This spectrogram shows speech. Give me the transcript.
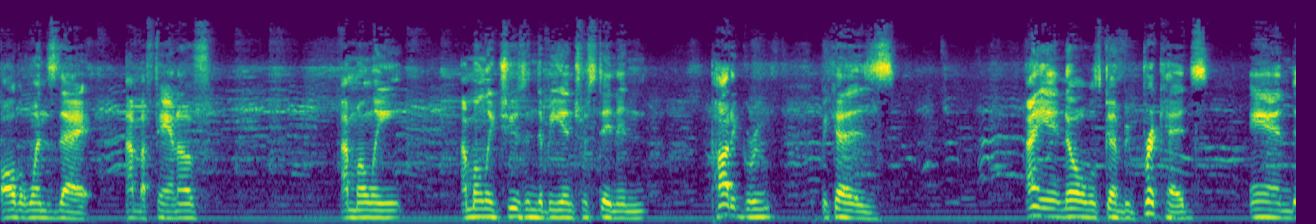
all the ones that I'm a fan of. I'm only, I'm only choosing to be interested in Potted Groot because I didn't know it was gonna be Brickheadz, and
